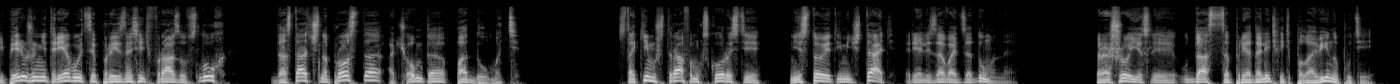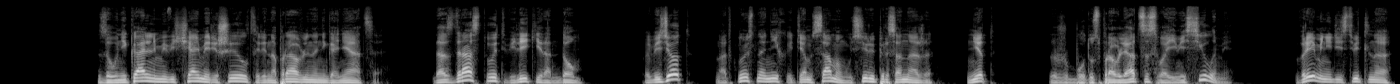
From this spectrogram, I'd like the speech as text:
Теперь уже не требуется произносить фразу вслух, достаточно просто о чем-то подумать. С таким штрафом к скорости не стоит и мечтать реализовать задуманное. Хорошо, если удастся преодолеть хоть половину пути. За уникальными вещами решил целенаправленно не гоняться. Да здравствует великий рандом. Повезет, наткнусь на них и тем самым усилю персонажа. Нет, даже буду справляться своими силами. Времени действительно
